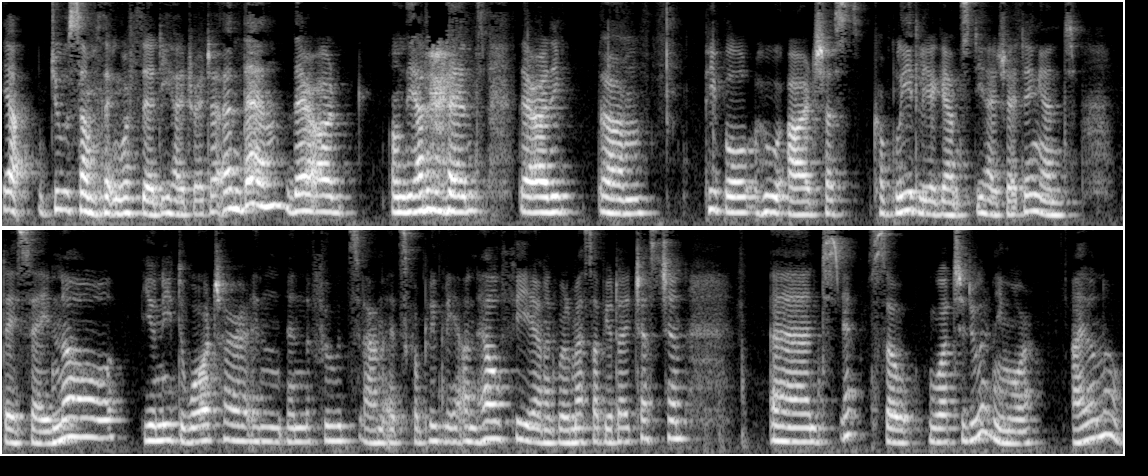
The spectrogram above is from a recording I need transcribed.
yeah, do something with their dehydrator. And then there are, on the other hand, there are the um, people who are just completely against dehydrating and they say no you need the water in in the foods and it's completely unhealthy and it will mess up your digestion and yeah so what to do anymore i don't know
